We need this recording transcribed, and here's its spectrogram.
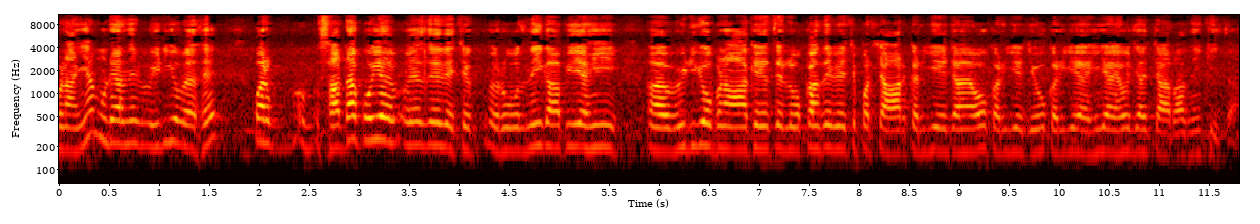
ਬਣਾਈਆਂ ਮੁੰਡਿਆਂ ਨੇ ਵੀਡੀਓ ਵੈਸੇ ਪਰ ਸਾਡਾ ਕੋਈ ਇਹਦੇ ਵਿੱਚ ਰੋਲ ਨਹੀਂਗਾ ਵੀ ਅਸੀਂ ਵੀਡੀਓ ਬਣਾ ਕੇ ਤੇ ਲੋਕਾਂ ਦੇ ਵਿੱਚ ਪ੍ਰਚਾਰ ਕਰੀਏ ਜਾਂ ਉਹ ਕਰੀਏ ਜੋ ਕਰੀਏ ਅਸੀਂ ਇਹੋ ਜਿਹਾ ਚਾਰਾ ਨਹੀਂ ਕੀਤਾ।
